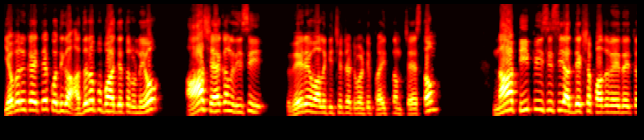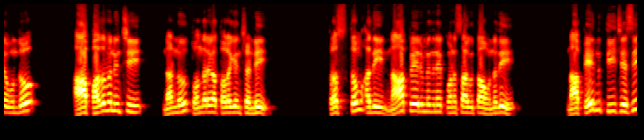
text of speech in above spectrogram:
ఎవరికైతే కొద్దిగా అదనపు బాధ్యతలు ఉన్నాయో ఆ శాఖలను తీసి వేరే వాళ్ళకి ఇచ్చేటటువంటి ప్రయత్నం చేస్తాం. నా టీపీసీసీ అధ్యక్ష పదవి ఏదైతే ఉందో ఆ పదవి నుంచి నన్ను తొందరగా తొలగించండి. ప్రస్తుతం అది నా పేరు మీదనే కొనసాగుతా ఉన్నది. నా పేరుని తీసేసి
